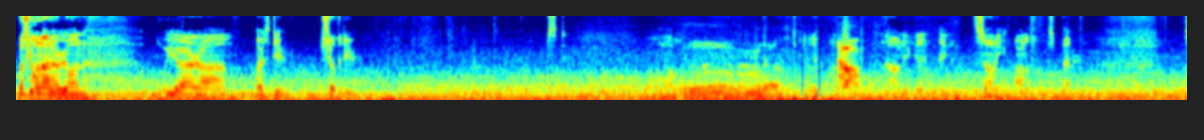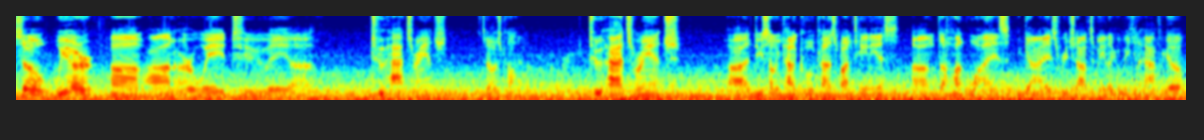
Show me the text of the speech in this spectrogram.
What's going on, everyone? We are, um, oh, it's dude. Show the dude. Just- Get it? No. No, didn't get it. Dang it. Sony autofocus better. So we are um, on our way to a uh, Two Hats Ranch. Is that what it's called? Two Hats Ranch. Uh, do something kind of cool, kind of spontaneous. Um, the Huntwise guys reached out to me like a week and a half ago.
